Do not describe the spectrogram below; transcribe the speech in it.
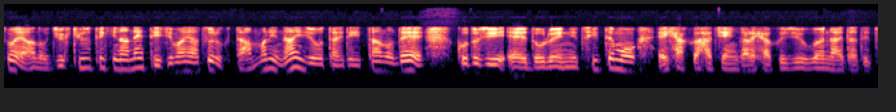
つまり、あの、需給的なね、手締まい圧力ってあんまりない状態でいたので、今年、えー、ドル円についても、えー、108円から115円の間でずっ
